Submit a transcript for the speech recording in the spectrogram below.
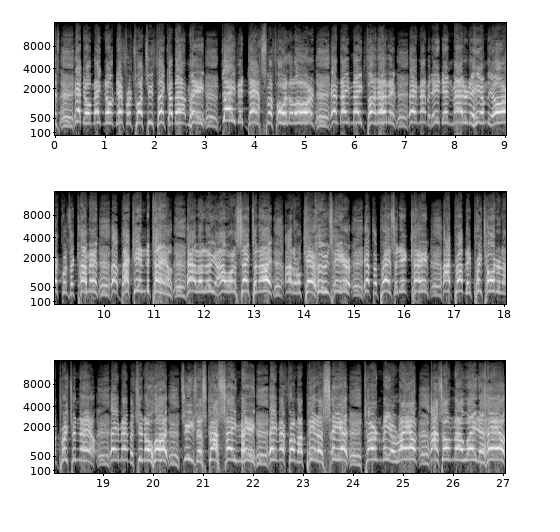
is. It don't make no difference what you think about me. David danced before the Lord, and they made fun of him. Amen. But it didn't matter to him. The ark was a coming uh, back into town. Hallelujah. I want to say tonight, I don't care who's here. If the president came, I'd probably preach harder than I'm preaching now. Amen. But you know what? Jesus Christ saved me. Amen. From a pit of sin, turned me around. I was on my way to hell.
